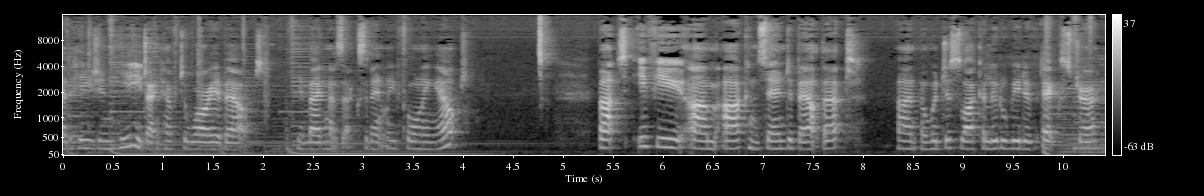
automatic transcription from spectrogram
adhesion here. You don't have to worry about your magnets accidentally falling out. But if you um, are concerned about that uh, and would just like a little bit of extra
